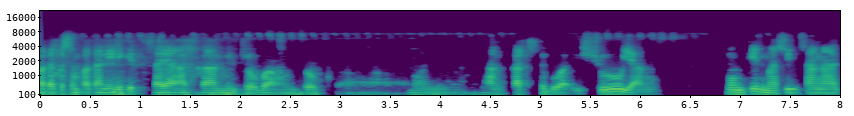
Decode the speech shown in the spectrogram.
pada kesempatan ini kita, saya akan mencoba untuk uh, mengangkat sebuah isu yang mungkin masih sangat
